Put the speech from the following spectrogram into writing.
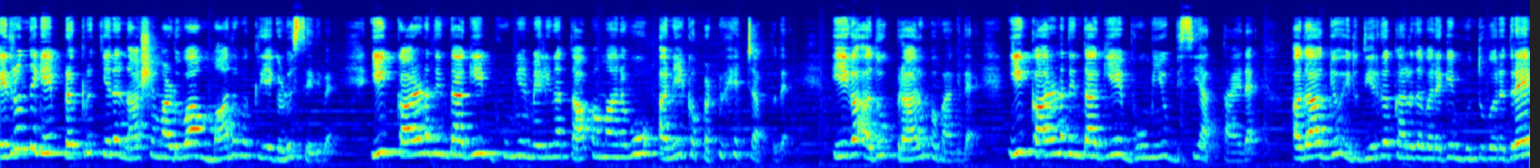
ಇದರೊಂದಿಗೆ ಪ್ರಕೃತಿಯನ್ನು ನಾಶ ಮಾಡುವ ಮಾನವ ಕ್ರಿಯೆಗಳು ಸೇರಿವೆ. ಈ ಕಾರಣದಿಂದಾಗಿ ಭೂಮಿಯ ಮೇಲಿನ ತಾಪಮಾನವು ಅನೇಕ ಪಟ್ಟು ಹೆಚ್ಚಾಗ್ತದೆ. ಈಗ ಅದು ಪ್ರಾರಂಭವಾಗಿದೆ. ಈ ಕಾರಣದಿಂದಾಗಿಯೇ ಭೂಮಿಯು ಬಿಸಿಯಾಗ್ತಾ ಇದೆ. ಆದಾಗ್ಯೂ ಇದು ದೀರ್ಘಕಾಲದವರೆಗೆ ಮುಂದುವರೆದ್ರೆ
